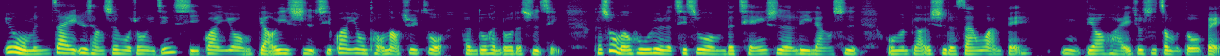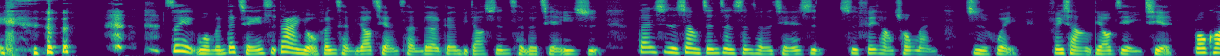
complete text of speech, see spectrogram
因为我们在日常生活中已经习惯用表意识，习惯用头脑去做很多很多的事情，可是我们忽略了，其实我们的潜意识的力量是我们表意识的三万倍。嗯，不要怀疑，就是这么多倍。所以我们的潜意识当然有分成比较浅层的跟比较深层的潜意识，但事实上，真正深层的潜意识是非常充满智慧，非常了解一切，包括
